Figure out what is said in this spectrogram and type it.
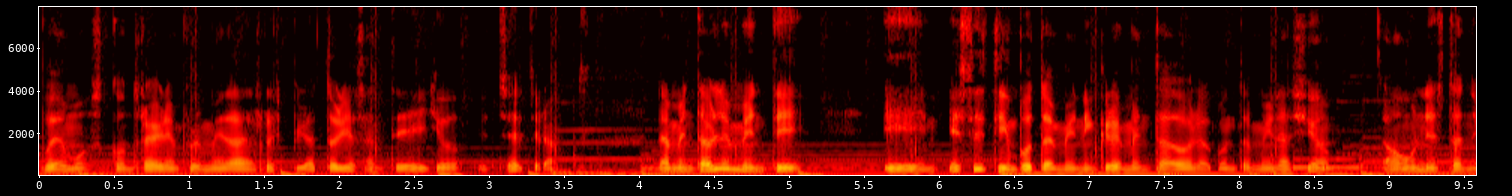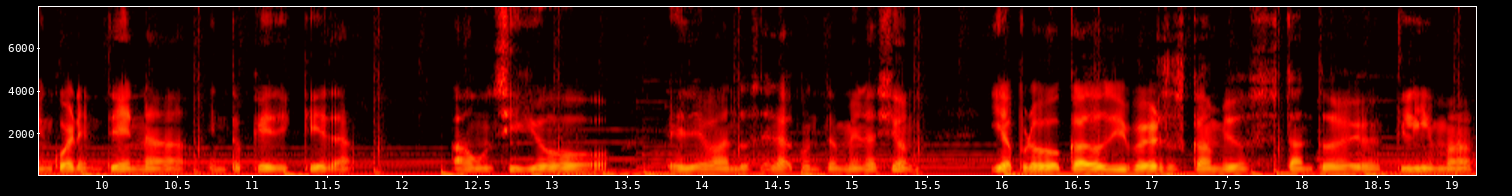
podemos contraer enfermedades respiratorias ante ello, etc. Lamentablemente, en este tiempo también ha incrementado la contaminación. Aún estando en cuarentena, en toque de queda, aún siguió elevándose la contaminación y ha provocado diversos cambios tanto de clima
